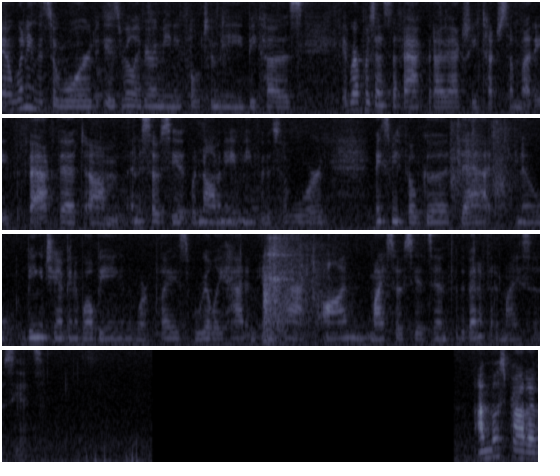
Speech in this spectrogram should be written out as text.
You know, winning this award is really very meaningful to me because it represents the fact that I've actually touched somebody. The fact that um, an associate would nominate me for this award makes me feel good that you know being a champion of well-being in the workplace really had an impact on my associates and for the benefit of my associates. I'm most proud of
